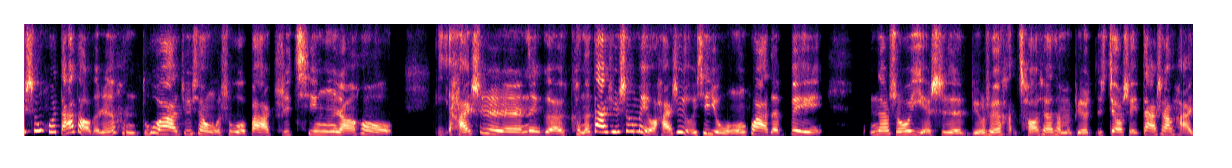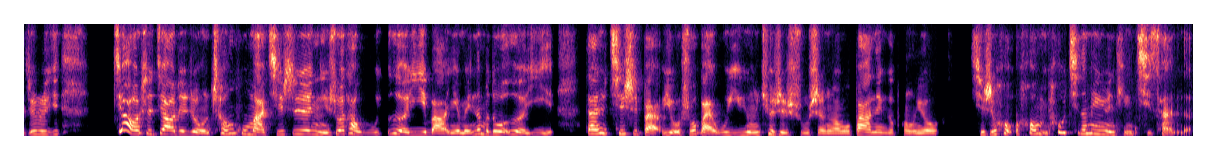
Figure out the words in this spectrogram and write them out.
生活打倒的人很多啊，就像我是我爸知青，然后。还是那个，可能大学生没有，还是有一些有文化的被那时候也是，比如说嘲笑他们，比如叫谁大上海，就是叫是叫这种称呼嘛。其实你说他无恶意吧，也没那么多恶意。但是其实百有时候百无一用，确实书生啊。我爸那个朋友，其实后后后期的命运挺凄惨的。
